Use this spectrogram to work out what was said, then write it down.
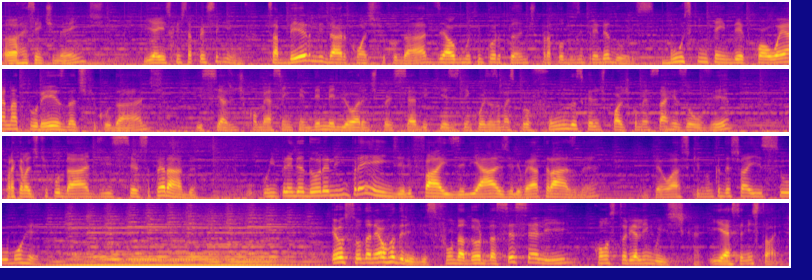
uh, recentemente. E é isso que a gente está perseguindo. Saber lidar com as dificuldades é algo muito importante para todos os empreendedores. Busque entender qual é a natureza da dificuldade e se a gente começa a entender melhor, a gente percebe que existem coisas mais profundas que a gente pode começar a resolver para aquela dificuldade ser superada. O empreendedor ele empreende, ele faz, ele age, ele vai atrás, né? Então eu acho que nunca deixar isso morrer. Eu sou Daniel Rodrigues, fundador da CCLI Consultoria Linguística, e essa é minha história.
